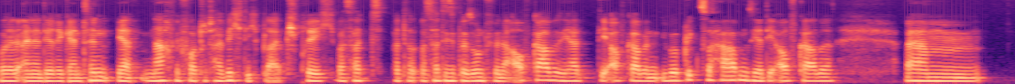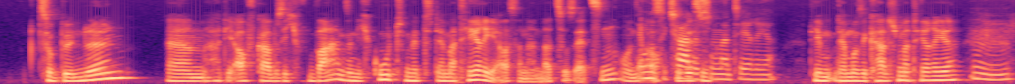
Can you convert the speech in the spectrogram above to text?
oder einer Dirigentin ja nach wie vor total wichtig bleibt. Sprich, was hat, was hat diese Person für eine Aufgabe? Sie hat die Aufgabe, einen Überblick zu haben. Sie hat die Aufgabe, ähm, zu bündeln, ähm, hat die Aufgabe, sich wahnsinnig gut mit der Materie auseinanderzusetzen. Und der musikalischen wissen, Materie. Die, der musikalischen Materie. Mhm.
